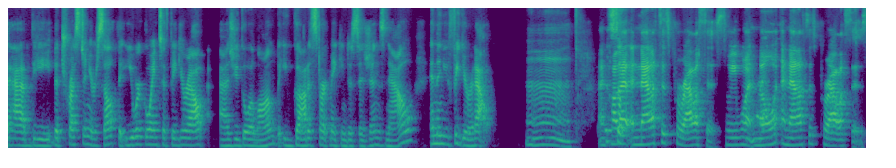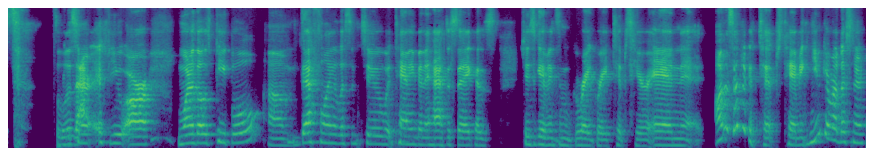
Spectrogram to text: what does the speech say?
to have the the trust in yourself that you are going to figure out as you go along but you got to start making decisions now and then you figure it out. Mm, i call so, that analysis paralysis. We want no analysis paralysis. So exactly. listener if you are one of those people um, definitely listen to what tammy bennett has to say because she's giving some great great tips here. And on the subject of tips tammy can you give our listener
